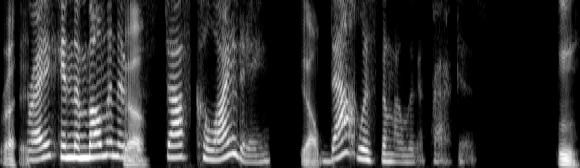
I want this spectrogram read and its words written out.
right right? In the moment of Yeah. the stuff colliding, Yeah. that was the moment of practice. Mm.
